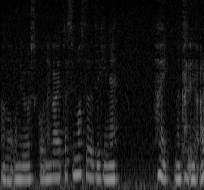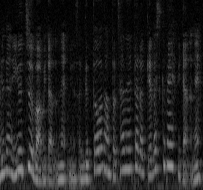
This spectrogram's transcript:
あのよろしくお願いいたします。是非ね。はい。なんかねあれだね YouTuber みたいなね。皆さんグッドボタンとチャンネル登録よろしくね。みたいなね。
